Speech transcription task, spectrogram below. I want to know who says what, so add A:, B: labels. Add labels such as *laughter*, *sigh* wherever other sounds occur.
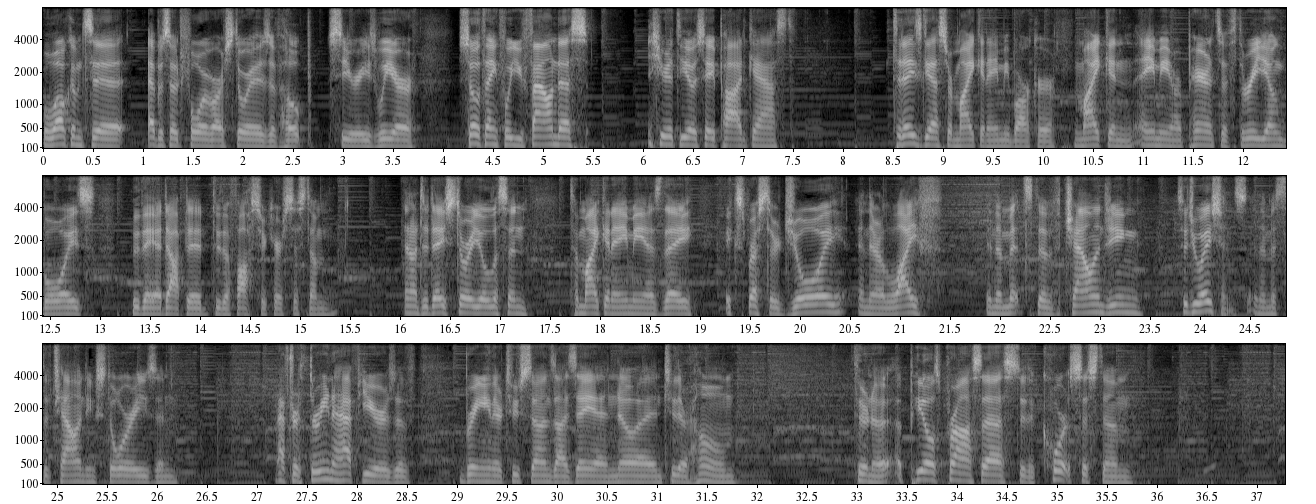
A: Well, welcome to episode four of our Stories of Hope series. We are so thankful you found us here at the OCA podcast. Today's guests are Mike and Amy Barker. Mike and Amy are parents of three young boys who they adopted through the foster care system. And on today's story, you'll listen to Mike and Amy as they express their joy and their life in the midst of challenging situations, in the midst of challenging stories. And after three and a half years of bringing their two sons, Isaiah and Noah, into their home through an appeals process, through the court system.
